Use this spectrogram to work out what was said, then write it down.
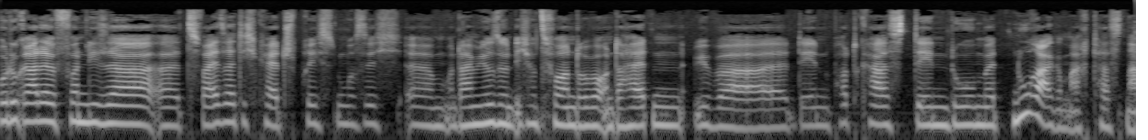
Wo du gerade von dieser äh, Zweiseitigkeit sprichst, muss ich, ähm, und da haben Josi und ich uns vorhin drüber unterhalten, über den Podcast, den du mit Nura gemacht hast, Ja.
